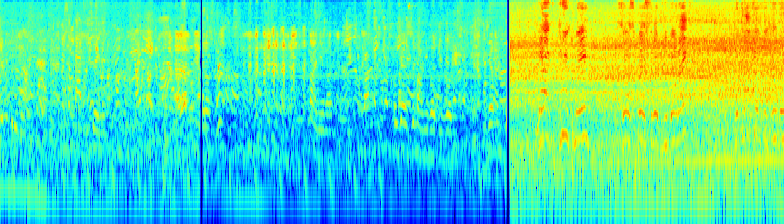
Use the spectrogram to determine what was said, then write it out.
Ma. Że bardziej woli. Jak druhny z OSP Srebrny Borek potrafią fachowo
